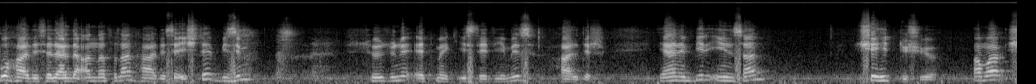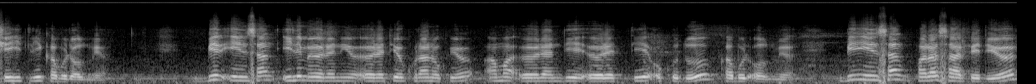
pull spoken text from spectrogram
bu hadiselerde anlatılan hadise işte bizim sözünü etmek istediğimiz haldir. Yani bir insan şehit düşüyor ama şehitliği kabul olmuyor. Bir insan ilim öğreniyor, öğretiyor, Kur'an okuyor ama öğrendiği, öğrettiği, okuduğu kabul olmuyor. Bir insan para sarf ediyor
